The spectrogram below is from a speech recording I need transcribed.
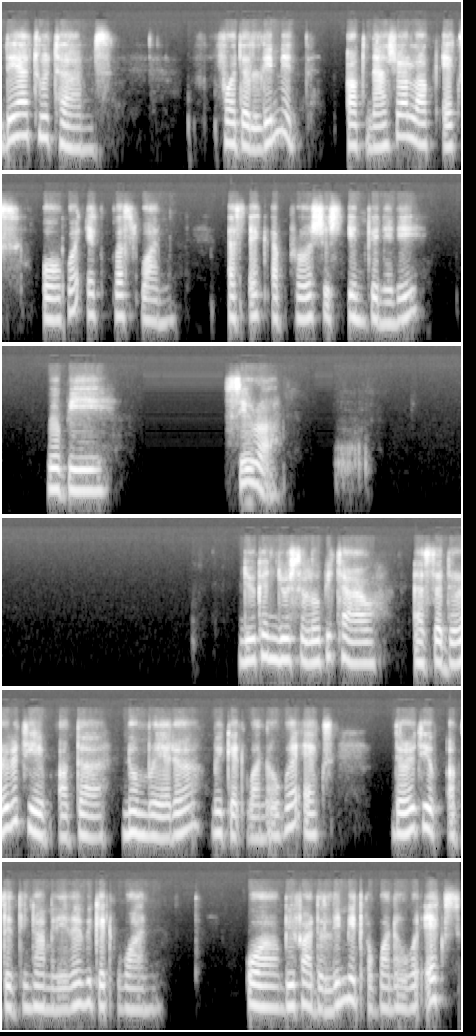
There are two terms. For the limit of natural log x over x plus 1 as x approaches infinity will be 0. You can use the L'Hopital as the derivative of the numerator, we get 1 over x. Derivative of the denominator, we get 1. Or we find the limit of 1 over x,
